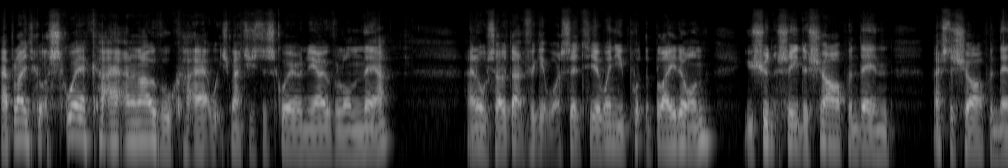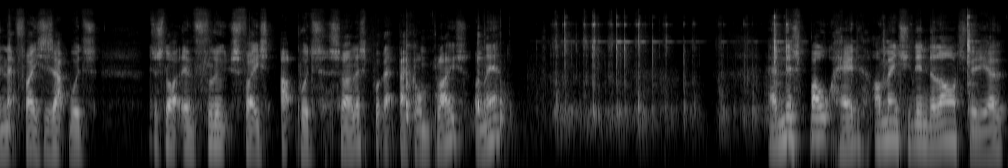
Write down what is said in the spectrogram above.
Our blade's got a square cut out and an oval cut out, which matches the square and the oval on there. And also, don't forget what I said to you, when you put the blade on, you shouldn't see the sharpened end. That's the sharpened end, that faces upwards. Just like them flutes face upwards. So let's put that back on place, on there. And this bolt head, I mentioned in the last video,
